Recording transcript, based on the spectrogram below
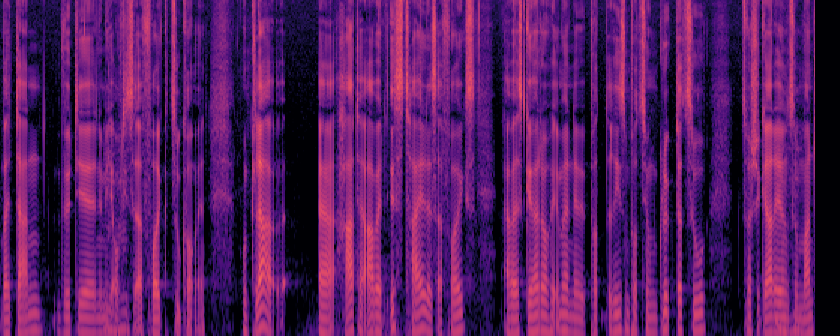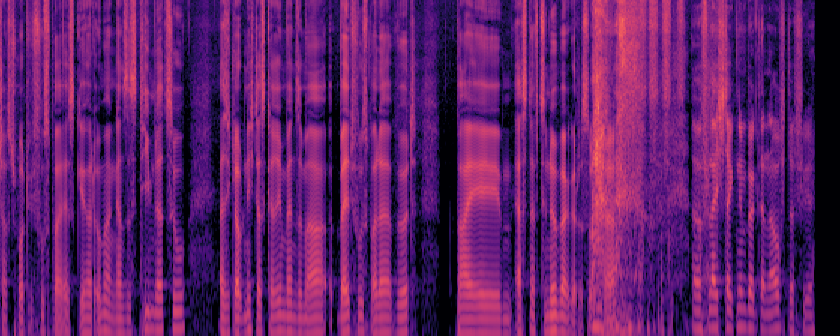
weil dann wird dir nämlich auch Mhm. dieser Erfolg zukommen. Und klar, äh, harte Arbeit ist Teil des Erfolgs, aber es gehört auch immer eine Por Riesenportion Glück dazu. Zum Beispiel gerade in so einem Mhm. Mannschaftssport wie Fußball, es gehört immer ein ganzes Team dazu. Also ich glaube nicht, dass Karim Benzema Weltfußballer wird beim 1. FC Nürnberg oder so. ja. Aber vielleicht steigt Nürnberg dann auf dafür.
